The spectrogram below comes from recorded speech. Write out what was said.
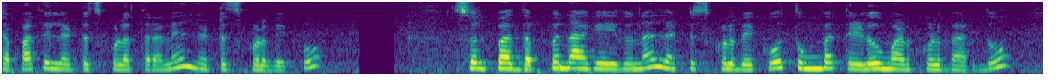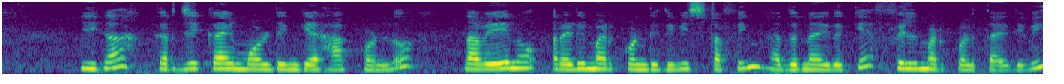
ಚಪಾತಿ ಲಟ್ಟಿಸ್ಕೊಳ್ಳೋ ಥರನೇ ಲಟ್ಟಿಸ್ಕೊಳ್ಬೇಕು. ಸ್ವಲ್ಪ ದಪ್ಪನಾಗೆ ಇದನ್ನು ಲಟ್ಟಿಸ್ಕೊಳ್ಬೇಕು, ತುಂಬ ತೆಳು ಮಾಡ್ಕೊಳ್ಬಾರ್ದು. ಈಗ ಕರ್ಜಿಕಾಯಿ ಮೋಲ್ಡಿಂಗ್ಗೆ ಹಾಕ್ಕೊಂಡು ನಾವೇನು ರೆಡಿ ಮಾಡ್ಕೊಂಡಿದ್ದೀವಿ ಸ್ಟಫಿಂಗ್ ಅದನ್ನು ಇದಕ್ಕೆ ಫಿಲ್ ಮಾಡ್ಕೊಳ್ತಾ ಇದ್ದೀವಿ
